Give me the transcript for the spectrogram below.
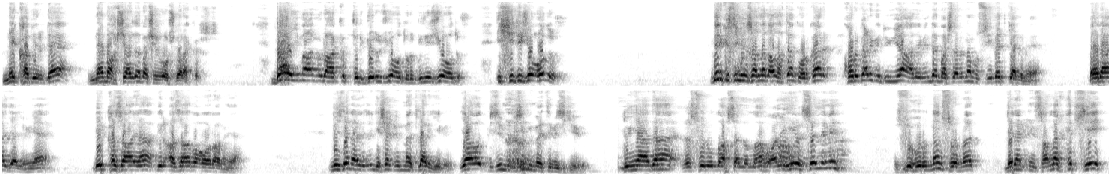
ne kabirde ne mahşerde başıboş bırakır. Daima mürakıptır, görücü odur, bilici odur, işitici odur. Bir kısım insanlar Allah'tan korkar, korkar ki dünya aleminde başlarına musibet gelmeye, bela gelmeye, bir kazaya, bir azaba uğramaya. Bizden evvel geçen ümmetler gibi yahut bizim, bizim ümmetimiz gibi. Dünyada Resulullah sallallahu aleyhi ve sellemin zuhurundan sonra gelen insanlar hepsi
